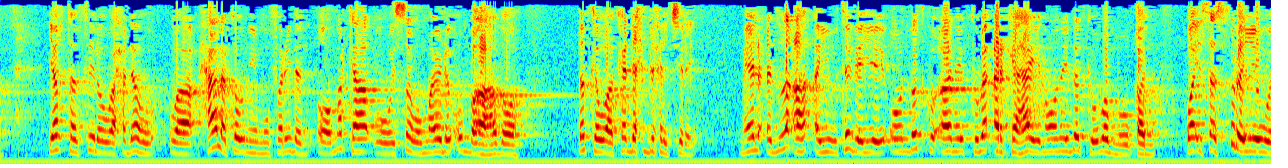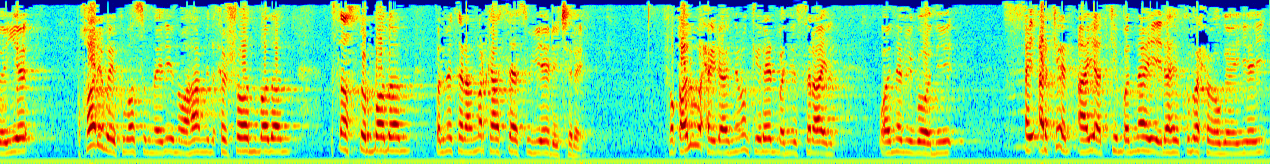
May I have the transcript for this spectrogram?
Yaktasilu waxdahu waa xaala kownihi munfaridan oo markaa uu isagu maydhi u baahdo dadka waa ka dhex bixi jiray. Meel cidlo ah ayuu tegayey oon dadku aanay kuba arkahayn oonay dadka uba muuqan. Waa is-asturaya weeye. Bukhaari bay kuba sugnayd inuu ahaa mid xishood badan is-astur badan bal matalan markaas saasuu yeeli jiray faqaaluu waxay yidhahdeen nimankii reer bani israael waa nebigoodii. Ay arkeen aayaadkii badnaaye ilaahay kuba xoogeeyey.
